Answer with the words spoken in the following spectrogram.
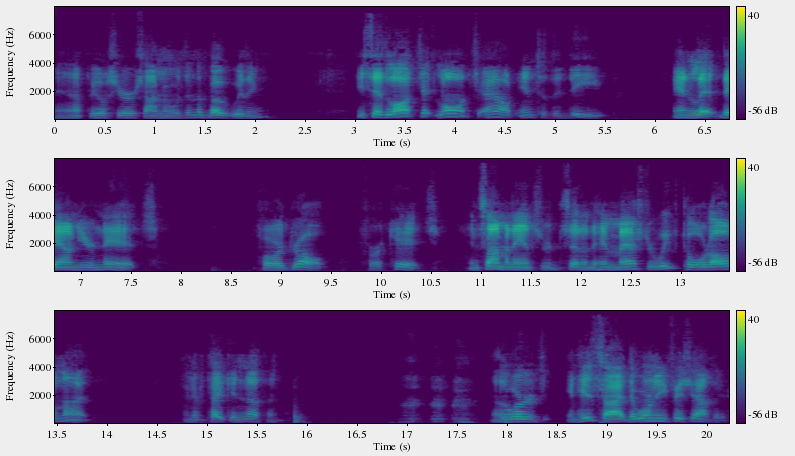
and I feel sure Simon was in the boat with him, he said, Launch, out into the deep and let down your nets for a draught for a catch. And Simon answered and said unto him, Master, we've toiled all night and have taken nothing. In other words, in his sight, there weren't any fish out there.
